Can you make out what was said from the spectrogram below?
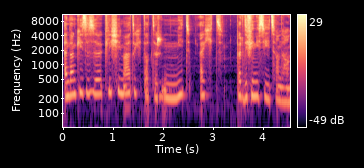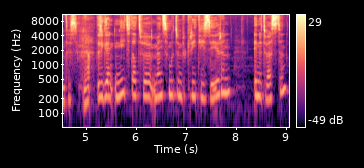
en dan kiezen ze clichématig dat er niet echt per definitie iets aan de hand is. Ja. Dus ik denk niet dat we mensen moeten bekritiseren in het Westen,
